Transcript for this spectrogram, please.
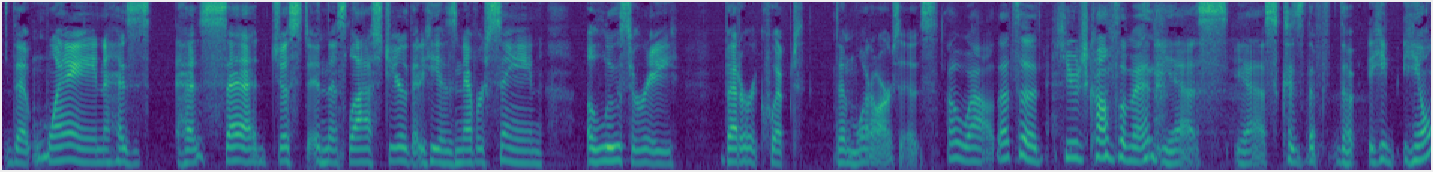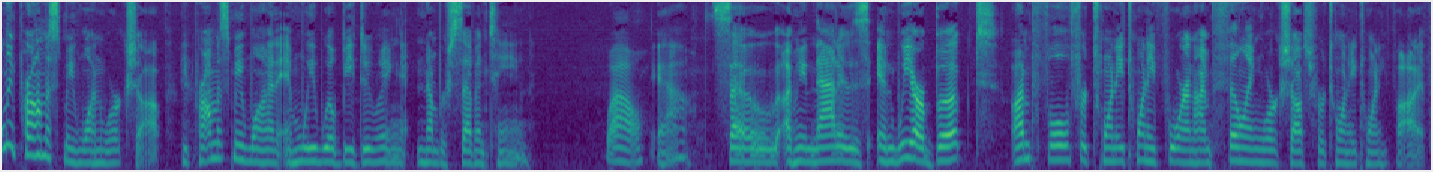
that wayne has has said just in this last year that he has never seen a lutherie better equipped than what ours is Oh wow, that's a huge compliment. yes yes because the, the he he only promised me one workshop he promised me one and we will be doing number 17 Wow. yeah. So, I mean, that is, and we are booked. I'm full for 2024 and I'm filling workshops for 2025.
